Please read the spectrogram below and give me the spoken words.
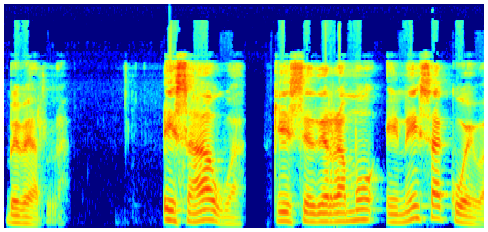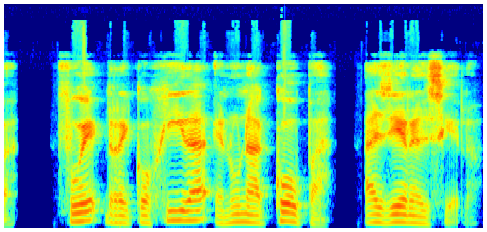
beberla. Esa agua que se derramó en esa cueva fue recogida en una copa allí en el cielo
